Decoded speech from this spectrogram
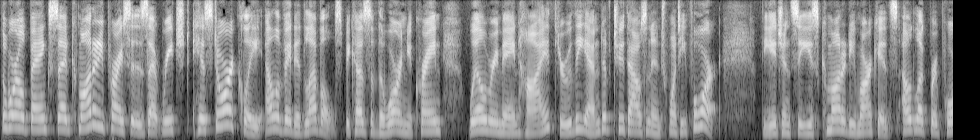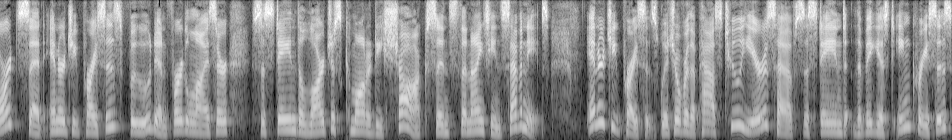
The World Bank said commodity prices that reached historically elevated levels because of the war in Ukraine will remain high through the end of 2024. The agency's Commodity Markets Outlook report said energy prices, food, and fertilizer sustained the largest commodity shock since the 1970s. Energy prices, which over the past two years have sustained the biggest increases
